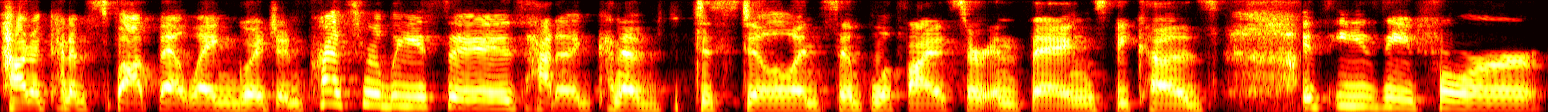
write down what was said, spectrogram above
how to kind of spot that language in press releases, how to kind of distill and simplify certain things because it's easy for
